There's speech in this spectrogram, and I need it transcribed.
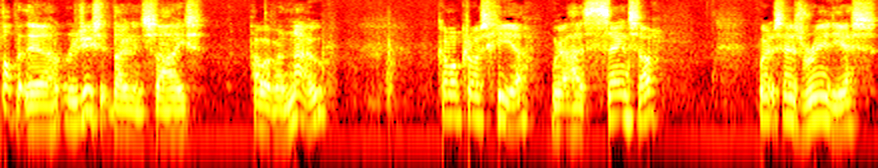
Pop it there, reduce it down in size. However now, come across here where it has censor, where it says radius,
